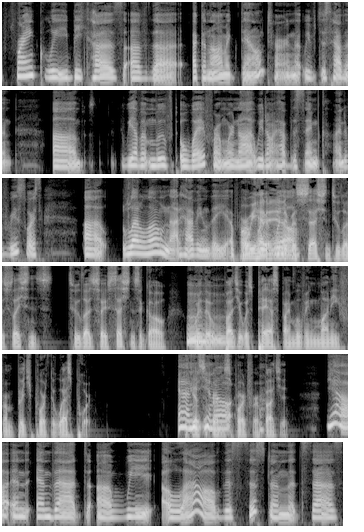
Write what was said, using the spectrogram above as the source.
frankly, because of the economic downturn that we've just haven't um, we haven't moved away from. We're not. We don't have the same kind of resource. Uh, let alone not having the appropriate Or we had an end of a session, two legislations, two legislative sessions ago, where the Mhm. budget was passed by moving money from Bridgeport to Westport and because you know, support for a budget. Yeah, and and that uh, we allow this system that says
